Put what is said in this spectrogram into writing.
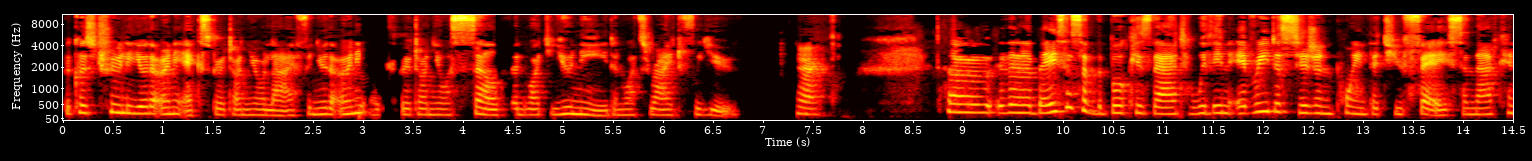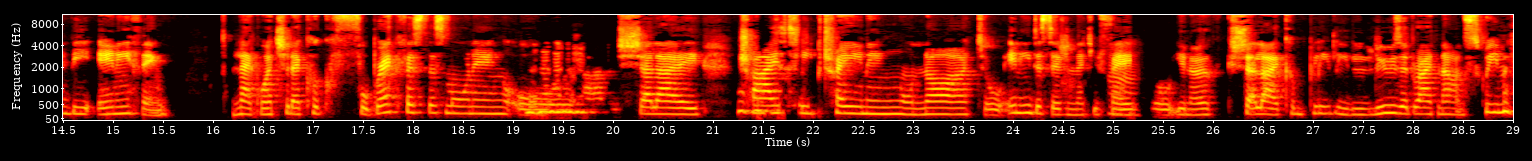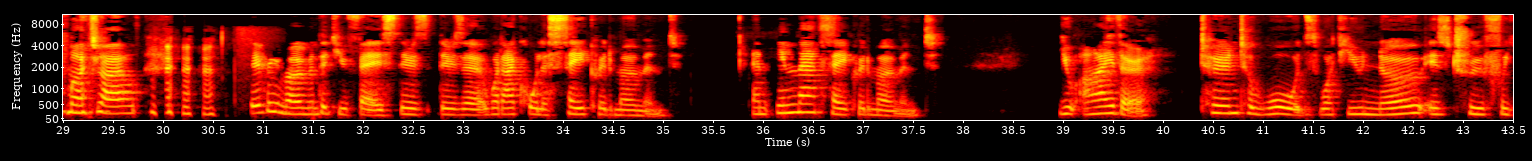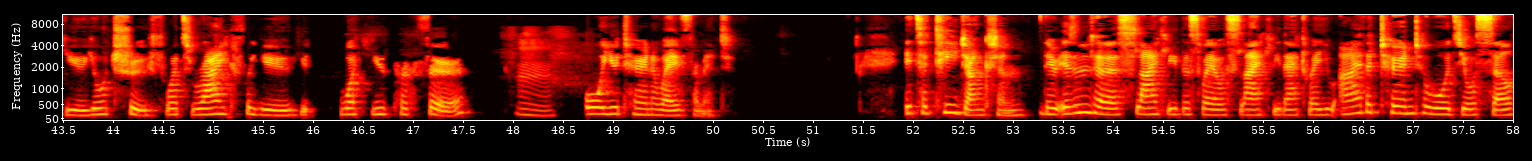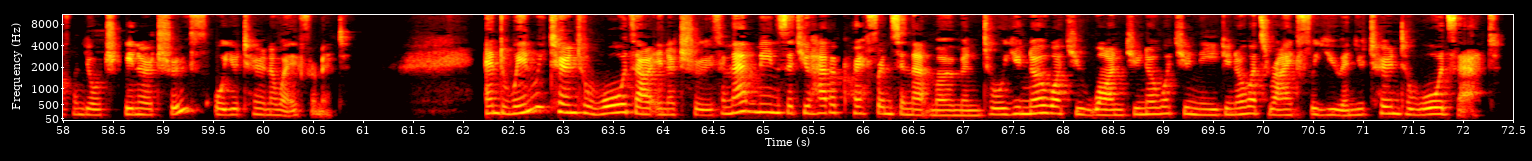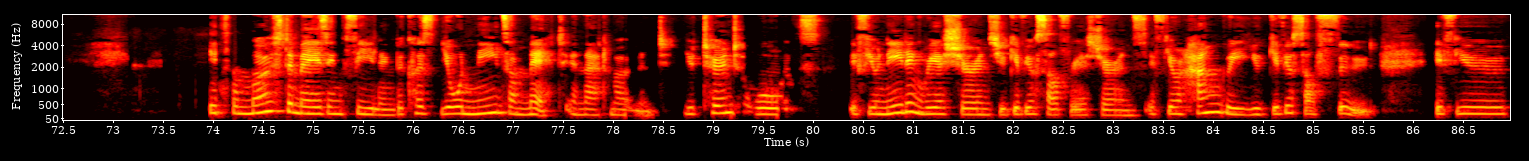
Because truly you're the only expert on your life and you're the only expert on yourself and what you need and what's right for you. Yeah. So the basis of the book is that within every decision point that you face, and that can be anything like what should I cook for breakfast this morning, or um, shall I try sleep training or not, or any decision that you mm. face, mm. or you know, shall I completely lose it right now and scream at my child? Every moment that you face, there's there's a what I call a sacred moment, and in that sacred moment, you either turn towards what you know is true for you, your truth, what's right for you, you what you prefer, mm. or you turn away from it. It's a T junction. There isn't a slightly this way or slightly that way. You either turn towards yourself and your inner truth, or you turn away from it. And when we turn towards our inner truth, and that means that you have a preference in that moment, or you know what you want, you know what you need, you know what's right for you, and you turn towards that. It's the most amazing feeling because your needs are met in that moment. You turn towards, if you're needing reassurance, you give yourself reassurance. If you're hungry, you give yourself food. If you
